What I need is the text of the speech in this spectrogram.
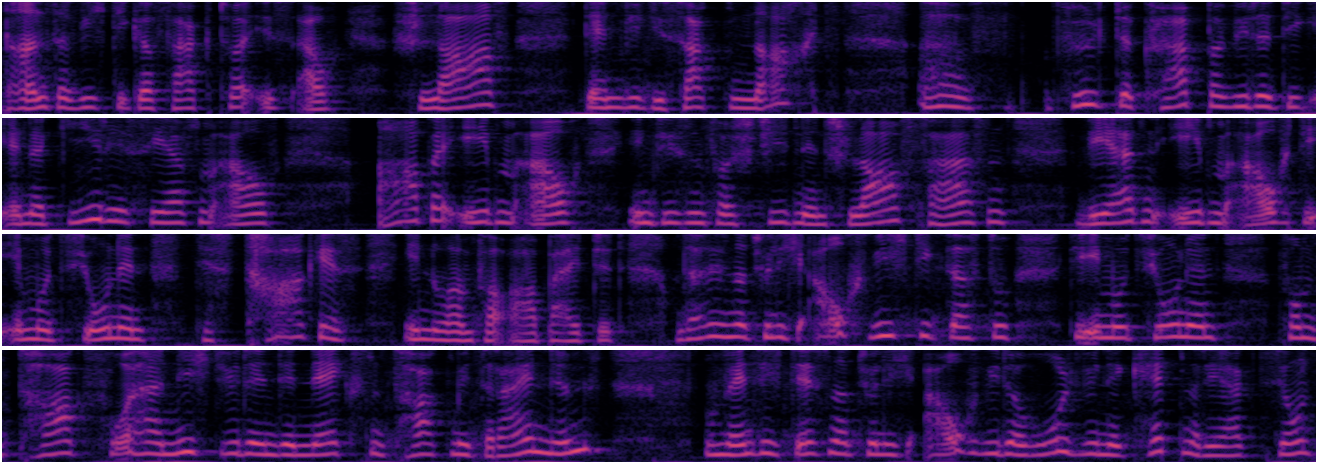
Ganz ein wichtiger Faktor ist auch Schlaf, denn wie gesagt, nachts äh, füllt der Körper wieder die Energiereserven auf, aber eben auch in diesen verschiedenen Schlafphasen werden eben auch die Emotionen des Tages enorm verarbeitet. Und das ist natürlich auch wichtig, dass du die Emotionen vom Tag vorher nicht wieder in den nächsten Tag mit reinnimmst, und wenn sich das natürlich auch wiederholt wie eine Kettenreaktion,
